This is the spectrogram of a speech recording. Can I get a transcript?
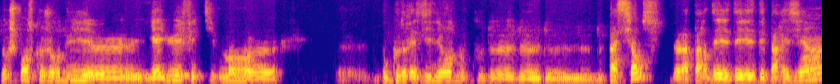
Donc je pense qu'aujourd'hui, il y a eu effectivement beaucoup de résilience, beaucoup de, patience de la part des, Parisiens.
